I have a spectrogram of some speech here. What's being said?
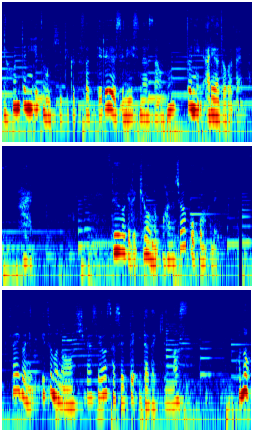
いや本当にいつも聞いてくださってるリスナーさん本当にありがとうございます。はい、というわけで今日のお話はここまで。最後にいつものお知らせをさせていただきます。この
